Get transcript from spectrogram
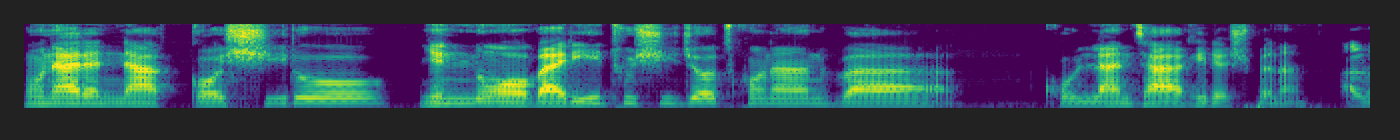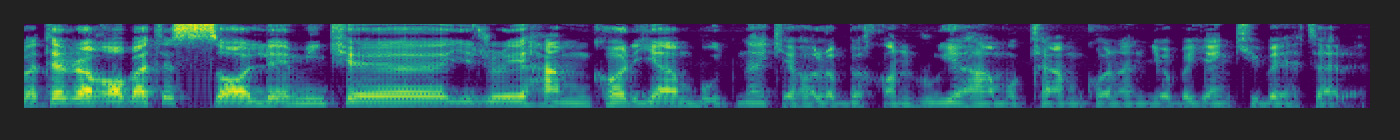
هنر نقاشی رو یه نوآوری توش ایجاد کنن و کلا تغییرش بدن. البته رقابت سالمی که یه جوری همکاری هم بود نه که حالا بخوان روی همو کم کنن یا بگن کی بهتره.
